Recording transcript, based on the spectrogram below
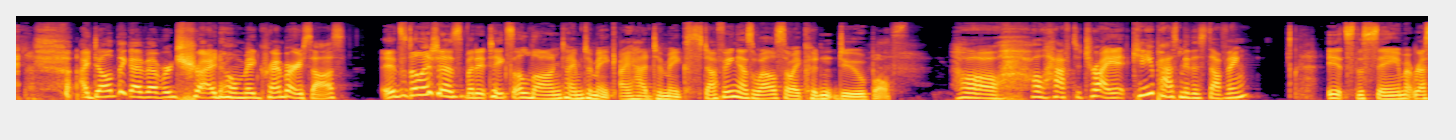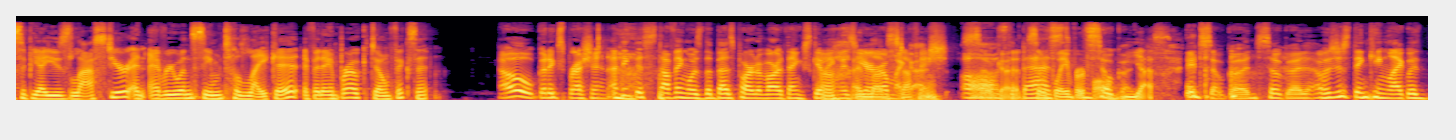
I don't think I've ever tried homemade cranberry sauce. It's delicious, but it takes a long time to make. I had to make stuffing as well, so I couldn't do both. Oh, I'll have to try it. Can you pass me the stuffing? It's the same recipe I used last year, and everyone seemed to like it. If it ain't broke, don't fix it. Oh, good expression. I think the stuffing was the best part of our Thanksgiving Ugh, this year. oh my stuffing. gosh. So Oh, the good. So flavorful. It's so good. Yes. It's so good. So good. I was just thinking like with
